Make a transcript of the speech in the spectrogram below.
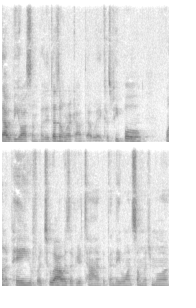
that would be awesome. But it doesn't work out that way because people want to pay you for two hours of your time but then they want so much more.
